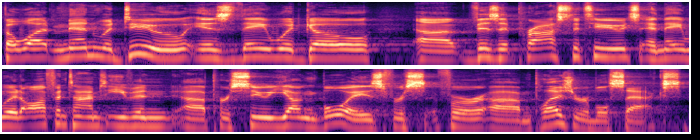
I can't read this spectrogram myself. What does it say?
But what men would do is they would go uh, visit prostitutes, and they would oftentimes even uh, pursue young boys for, for um, pleasurable sex.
